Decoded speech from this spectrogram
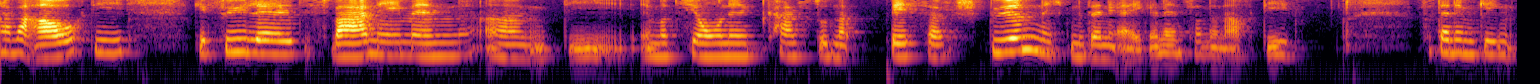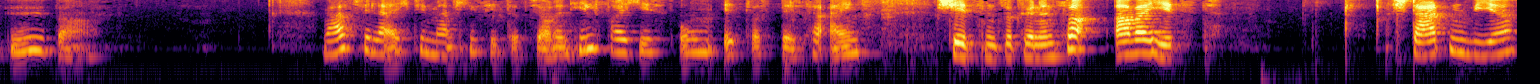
Aber auch die Gefühle, das Wahrnehmen, ähm, die Emotionen kannst du besser spüren, nicht nur deine eigenen, sondern auch die von deinem Gegenüber. Was vielleicht in manchen Situationen hilfreich ist, um etwas besser einschätzen zu können. So, aber jetzt starten wir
